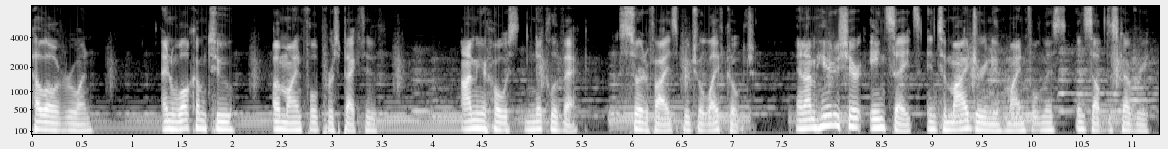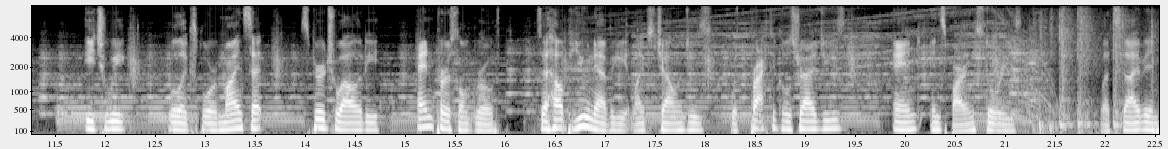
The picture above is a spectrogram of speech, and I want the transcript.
Hello, everyone, and welcome to A Mindful Perspective. I'm your host, Nick Levesque, certified spiritual life coach, and I'm here to share insights into my journey of mindfulness and self discovery. Each week, we'll explore mindset, spirituality, and personal growth to help you navigate life's challenges with practical strategies and inspiring stories. Let's dive in.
